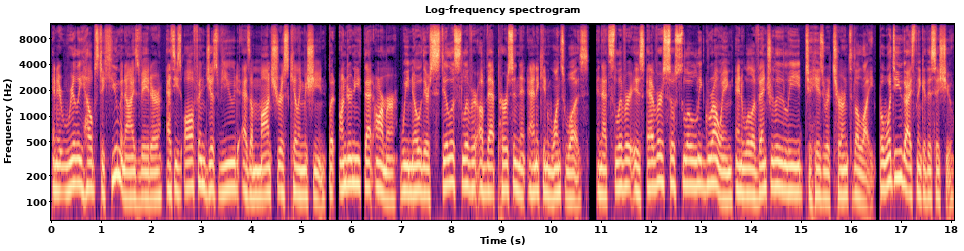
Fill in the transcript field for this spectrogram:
and it really helps to humanize Vader as he's often just viewed as a monstrous killing machine. But underneath that armor, we know there's still a sliver of that person that Anakin once was. And that sliver is ever so slowly growing and will eventually lead to his return to the light. But what do you guys think of this issue?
